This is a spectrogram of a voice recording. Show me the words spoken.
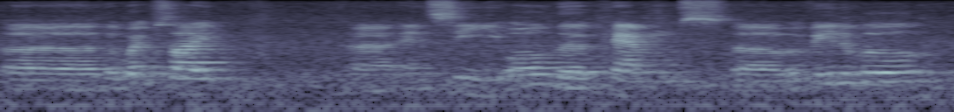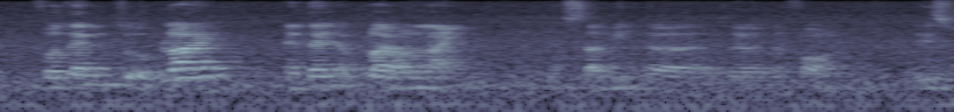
the website uh, and see all the camps uh, available for them to apply and then apply online and submit uh, the, the form. It's,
